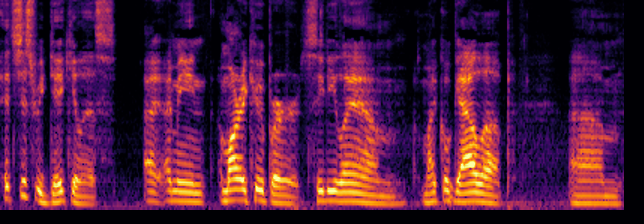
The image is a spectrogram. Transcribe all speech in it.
it's just ridiculous. I, I mean, Amari Cooper, CeeDee Lamb, Michael Gallup, um,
